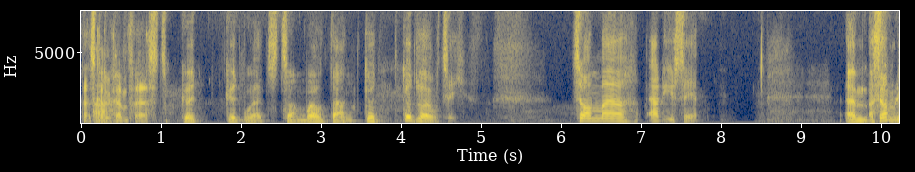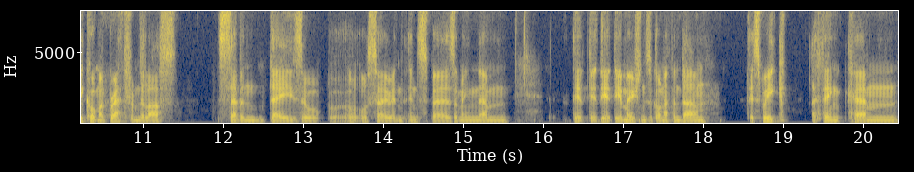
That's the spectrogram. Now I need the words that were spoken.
that's got to Ah. come first. Good, good words, Tom. Well done. Good, good loyalty. Tom, uh, how do you see it? Um, I still haven't really caught my breath from the last seven days or or, or so in, in Spurs. I mean, um, the, the the emotions have gone up and down this week. I think um,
